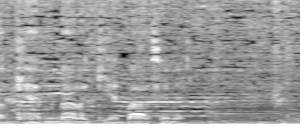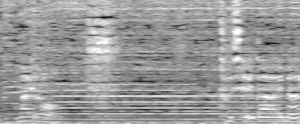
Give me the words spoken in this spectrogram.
ามแขนมันน่ารังเกียจบ้างใช่ไหม ไม่หรอก เธอใช้ได้นะ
